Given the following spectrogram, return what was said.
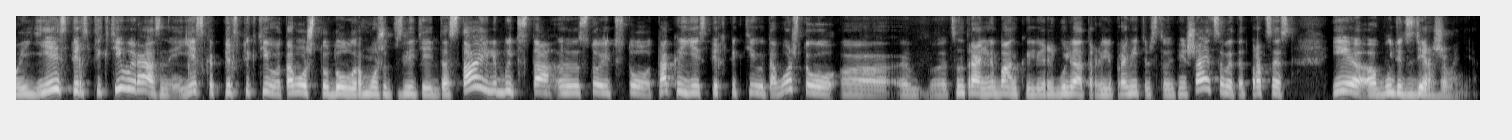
Есть перспективы разные. Есть как перспектива того, что доллар может взлететь до 100 или быть 100, э, стоить 100, так и есть перспективы того, что э, э, центральный банк или регулятор или правительство вмешается в этот процесс и будет сдерживание.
